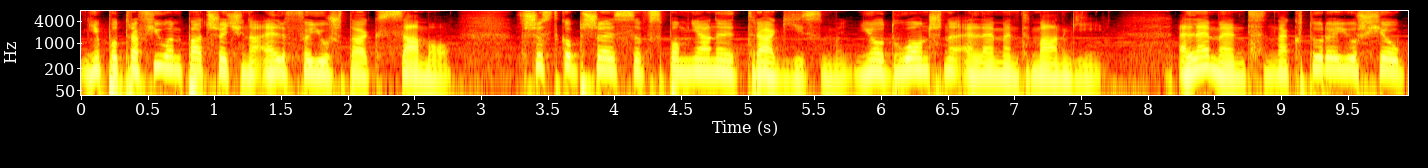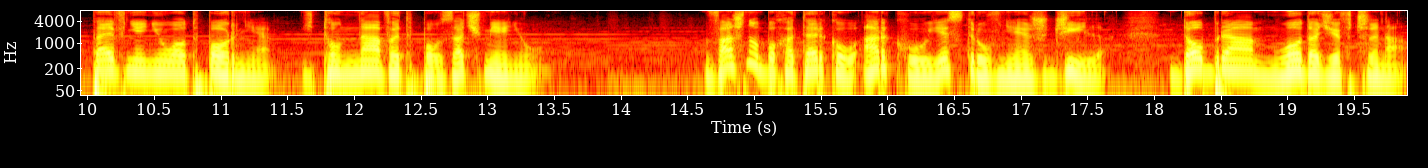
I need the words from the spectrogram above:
nie potrafiłem patrzeć na elfy już tak samo. Wszystko przez wspomniany tragizm, nieodłączny element mangi. Element, na który już się pewnie nieodpornie, i to nawet po zaćmieniu. Ważną bohaterką arku jest również Jill, dobra, młoda dziewczyna.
